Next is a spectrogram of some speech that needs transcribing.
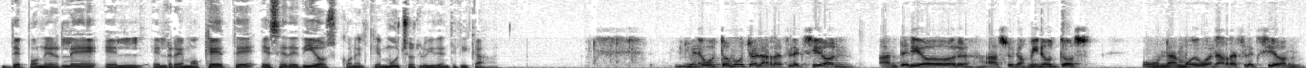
de ponerle el, el remoquete ese de Dios con el que muchos lo identificaban? Me gustó mucho la reflexión anterior hace unos minutos, una muy buena reflexión,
